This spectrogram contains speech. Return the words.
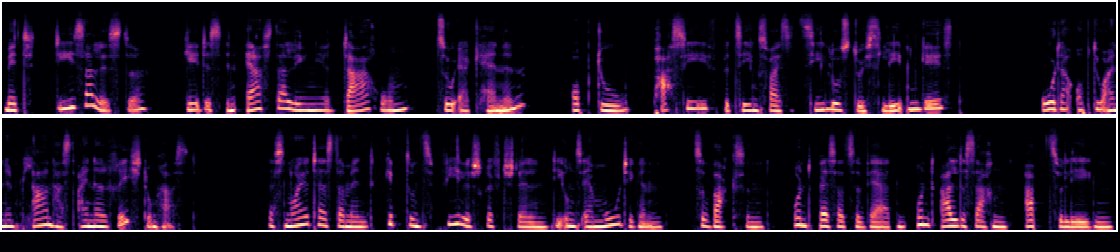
Mit dieser Liste geht es in erster Linie darum zu erkennen, ob du passiv bzw. ziellos durchs Leben gehst oder ob du einen Plan hast, eine Richtung hast. Das Neue Testament gibt uns viele Schriftstellen, die uns ermutigen, zu wachsen und besser zu werden und alte Sachen abzulegen.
